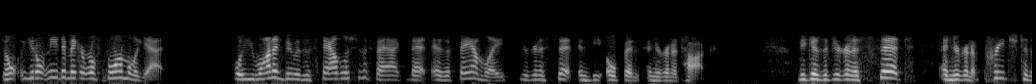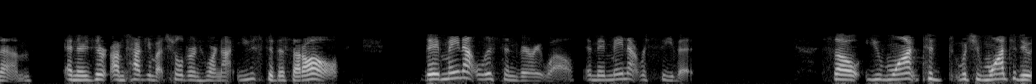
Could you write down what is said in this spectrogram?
Don't you don't need to make it real formal yet. What you want to do is establish the fact that as a family, you're going to sit and be open and you're going to talk. Because if you're going to sit and you're going to preach to them, and there's, I'm talking about children who are not used to this at all, they may not listen very well and they may not receive it. So you want to, what you want to do,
